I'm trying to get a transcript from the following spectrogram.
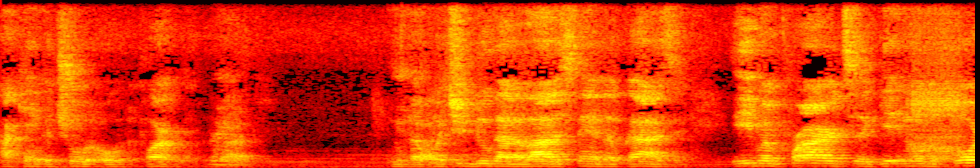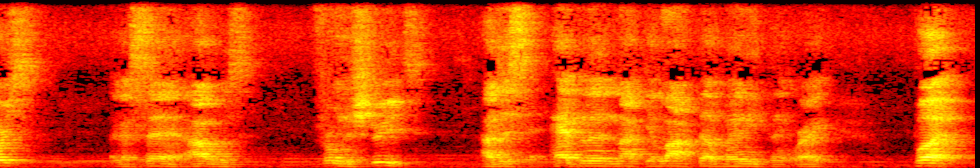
I can't control the whole department. Right. You know, but you do got a lot of stand up guys. And even prior to getting on the force, like I said, I was from the streets. I just happen to not get locked up or anything, right? But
